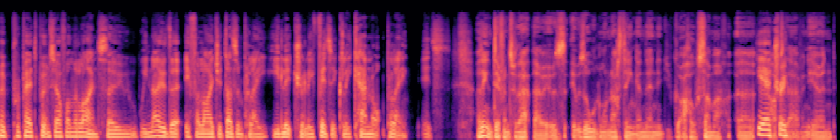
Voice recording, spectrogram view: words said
p- prepared to put himself on the line. So we know that if Elijah doesn't play, he literally physically cannot play. It's. I think the difference with that though, it was it was all or nothing, and then you've got a whole summer. Uh, yeah, true. That, haven't you? And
